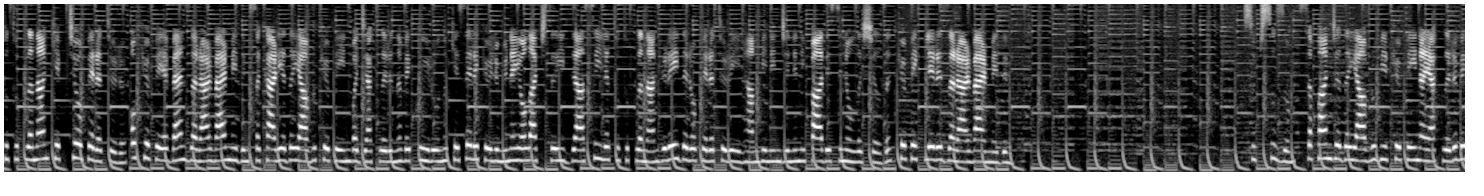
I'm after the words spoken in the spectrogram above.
Tutuklanan kepçe operatörü, o köpeğe ben zarar vermedim Sakarya'da yavru köpeğin bacaklarını ve kuyruğunu keserek ölümüne yol açtığı iddiasıyla tutuklanan Greyder operatörü İlhan Bininci'nin ifadesine ulaşıldı, köpeklere zarar vermedim. Suçsuzum, Sapanca'da yavru bir köpeğin ayakları ve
